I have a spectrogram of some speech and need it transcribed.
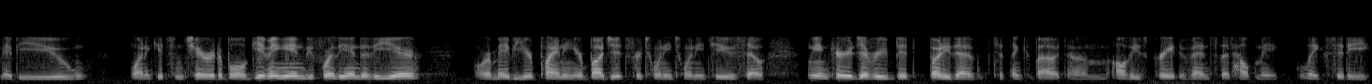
Maybe you want to get some charitable giving in before the end of the year, or maybe you're planning your budget for 2022. So we encourage everybody to to think about um, all these great events that help make Lake City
